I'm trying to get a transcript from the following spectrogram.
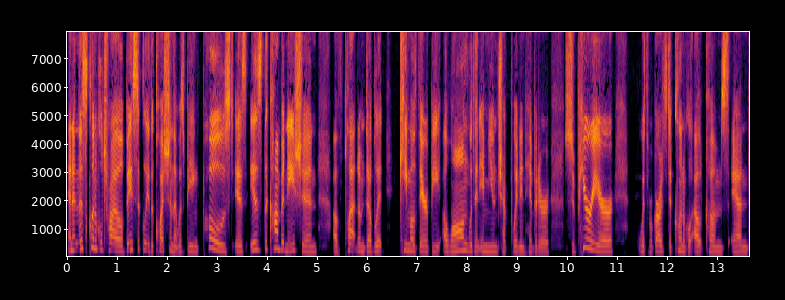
And in this clinical trial, basically the question that was being posed is Is the combination of platinum doublet chemotherapy along with an immune checkpoint inhibitor superior with regards to clinical outcomes and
